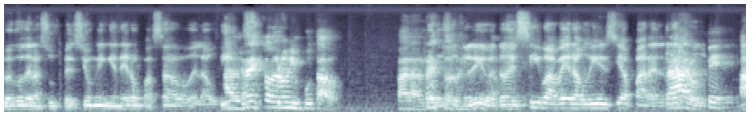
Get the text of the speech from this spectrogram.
luego de la suspensión en enero pasado de la audiencia. Al resto de los imputados para el resto. de digo, entonces sí va a haber audiencia para el claro, resto.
